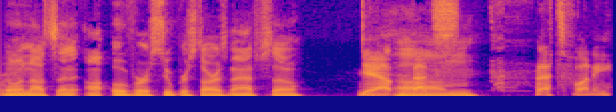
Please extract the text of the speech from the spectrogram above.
going nuts and uh, over a Superstars match. So Yeah, that's Um, that's funny.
